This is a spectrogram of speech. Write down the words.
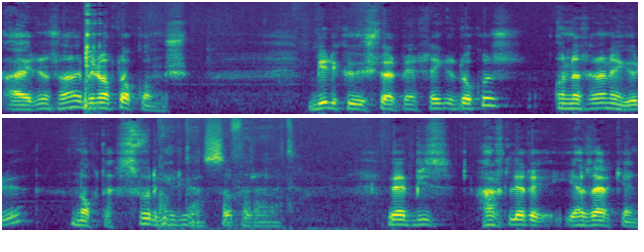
ayetin sonuna bir nokta konmuş. 1, 2, 3, 4, 5, 8, 9 ondan sonra ne geliyor? Nokta. Sıfır geliyor. Nokta, sıfır evet. Ve biz harfleri yazarken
